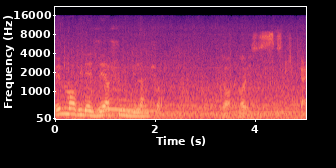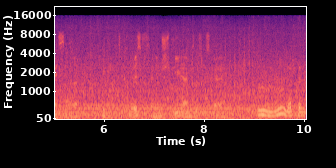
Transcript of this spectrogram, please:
Immer wieder sehr schön die Landschaft. Ja, aber es ist, ist echt begeistert. Alter. Die, Größe von dem Spiel an sich ist geil. Mhm, das stimmt.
